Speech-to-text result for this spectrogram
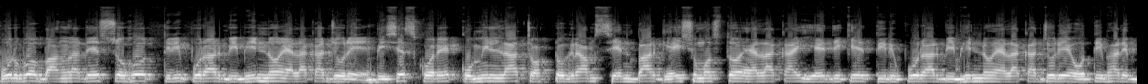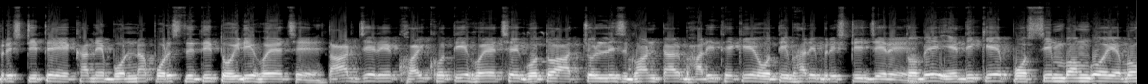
পূর্ব বাংলাদেশ সহ ত্রিপুরার বিভিন্ন এলাকা জুড়ে। বিশেষ করে কুমিল্লা, চট্টগ্রাম, সেনবার্গ এই সমস্ত এলাকায় এদিকে ত্রিপুরার বিভিন্ন এলাকা জুড়ে অতি ভারী বৃষ্টিতে এখানে বন্যা পরিস্থিতি তৈরি হয়েছে। তার জেরে ক্ষয়ক্ষতি হয়েছে গত আটচল্লিশ ঘণ্টার ভারী থেকে অতি ভারী বৃষ্টির জেরে। তবে এদিকে পশ্চিমবঙ্গ এবং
